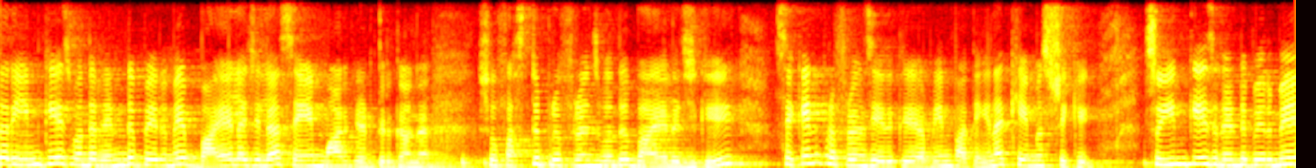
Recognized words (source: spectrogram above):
சரி இன்கேஸ் வந்து ரெண்டு பேருமே பயாலஜியில் சேம் மார்க் எடுத்திருக்காங்க. ஸோ ஃபஸ்ட்டு ப்ரிஃபரன்ஸ் வந்து பயாலஜிக்கு செகண்ட் ப்ரிஃபரன்ஸ் எதுக்கு அப்படின்னு பார்த்தீங்கன்னா கெமிஸ்ட்ரிக்கு ஸோ இன்கேஸ் ரெண்டு பேருமே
